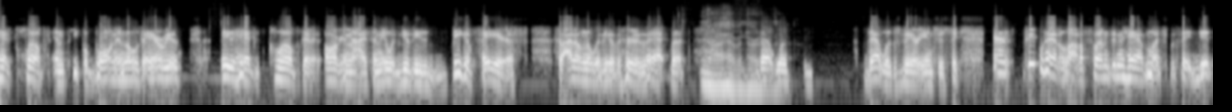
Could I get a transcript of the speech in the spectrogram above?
had clubs, and people born in those areas, they had clubs that organized, and they would give these big affairs. So I don't know whether you ever heard of that, but no, I haven't heard. Of that was that was very interesting. And people had a lot of fun, didn't have much, but they did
